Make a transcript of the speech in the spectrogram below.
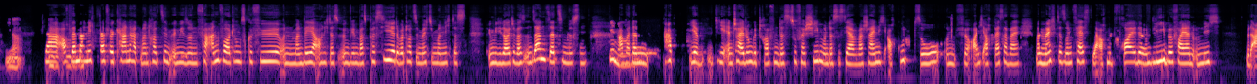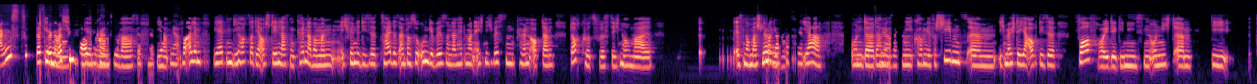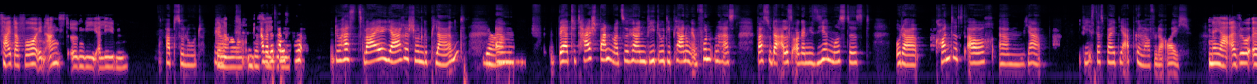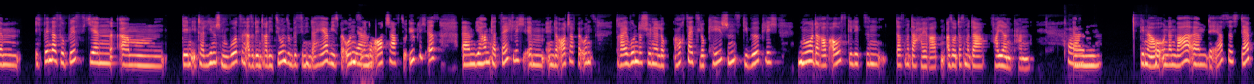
Ja. Klar, auch wenn man nichts dafür kann, hat man trotzdem irgendwie so ein Verantwortungsgefühl und man will ja auch nicht, dass irgendwem was passiert, aber trotzdem möchte man nicht, dass irgendwie die Leute was in den Sand setzen müssen. Genau. Aber dann habt ihr die Entscheidung getroffen, das zu verschieben und das ist ja wahrscheinlich auch gut so und für euch auch besser, weil man möchte so ein Fest ja auch mit Freude und Liebe feiern und nicht mit Angst, dass genau, irgendwas schieflaufen genau, kann. So war's. Ja. ja. Vor allem, wir hätten die Hochzeit ja auch stehen lassen können, aber man, ich finde, diese Zeit ist einfach so ungewiss und dann hätte man echt nicht wissen können, ob dann doch kurzfristig nochmal äh, es nochmal schlimmer gibt. Ja. Und äh, da haben ja. wir gesagt, nee, komm, wir verschieben's. Ähm, ich möchte ja auch diese Vorfreude genießen und nicht ähm, die Zeit davor in Angst irgendwie erleben. Absolut. Ja. Genau. Aber das heißt, du, du hast zwei Jahre schon geplant. Ja. Ähm, Wäre total spannend, mal zu hören, wie du die Planung empfunden hast, was du da alles organisieren musstest oder konntest auch. Ähm, ja, wie ist das bei dir abgelaufen oder euch? Naja, also ähm, ich bin da so ein bisschen ähm, den italienischen Wurzeln, also den Traditionen so ein bisschen hinterher, wie es bei uns ja. in der Ortschaft so üblich ist. Ähm, wir haben tatsächlich im, in der Ortschaft bei uns drei wunderschöne Lo Hochzeitslocations, die wirklich nur darauf ausgelegt sind, dass man da heiraten, also dass man da feiern kann. Toll. Ähm, genau, und dann war ähm, der erste Step,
